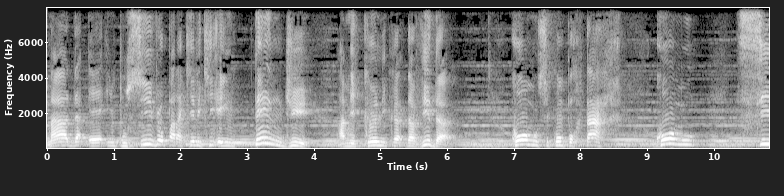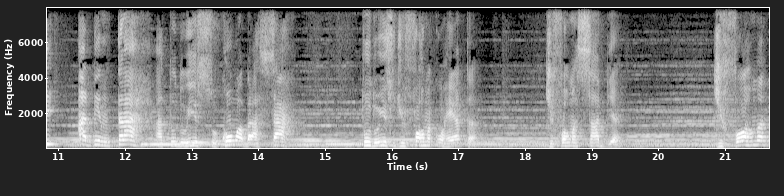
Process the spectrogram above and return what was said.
Nada é impossível para aquele que entende a mecânica da vida, como se comportar, como se adentrar a tudo isso, como abraçar tudo isso de forma correta, de forma sábia de forma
